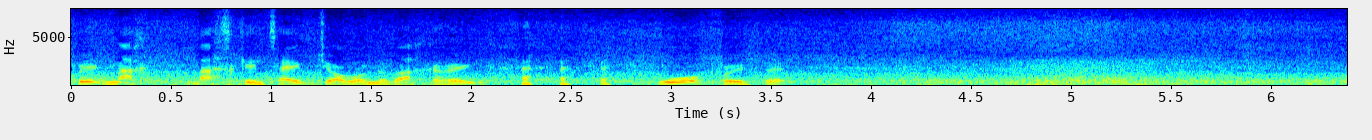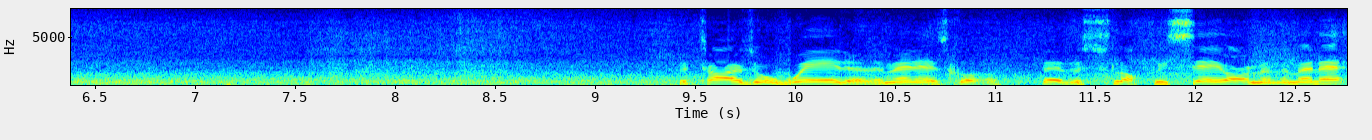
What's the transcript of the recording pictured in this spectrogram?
quick ma masking tape job on the back I think. Waterproof it. The tide's all weird at the minute, it's got a bit of a sloppy sea on at the minute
